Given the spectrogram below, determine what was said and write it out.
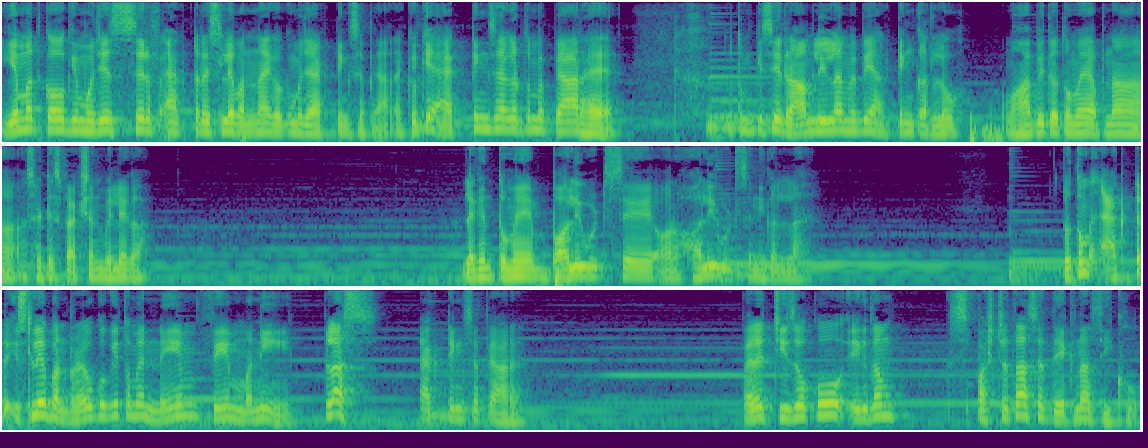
ये मत कहो कि मुझे सिर्फ़ एक्टर इसलिए बनना है क्योंकि मुझे एक्टिंग से प्यार है। क्योंकि एक्टिंग से अगर तुम्हें प्यार है तो तुम किसी रामलीला में भी एक्टिंग कर लो। वहाँ भी तो तुम्हें अपना सेटिस्फैक्शन मिलेगा। लेकिन तुम्हें बॉलीवुड से और हॉलीवुड से निकलना है। तो तुम एक्टर इसलिए बन रहे हो क्योंकि तुम्हें name fame money plus acting से प्यार है। पहले चीज़ों को एकदम स्पष्टता से देखना सीखो।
